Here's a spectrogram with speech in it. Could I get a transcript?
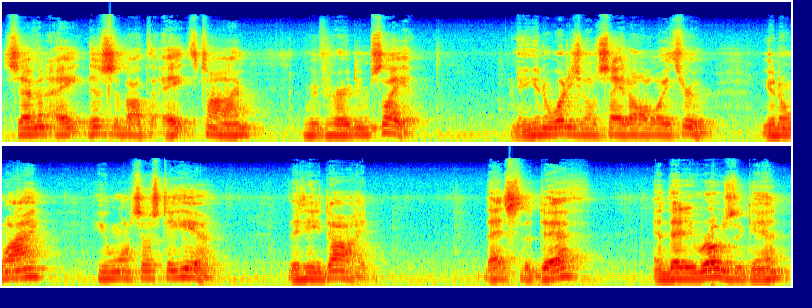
Seven, eight, this is about the eighth time we've heard him say it. Now you know what? He's going to say it all the way through. You know why? He wants us to hear that he died. That's the death, and that he rose again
